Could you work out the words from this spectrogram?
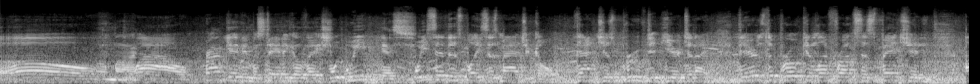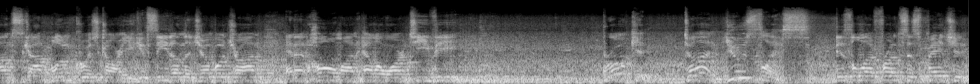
Oh, my. wow. Crowd gave him a standing ovation. We, yes. we said this place is magical. That just proved it here tonight. There's the broken left front suspension on Scott Bloomquist's car. You can see it on the Jumbotron and at home on LOR TV. Broken, done, useless is the left front suspension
